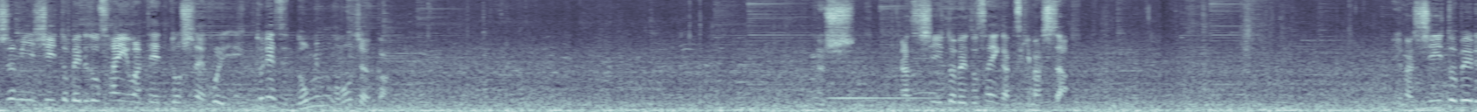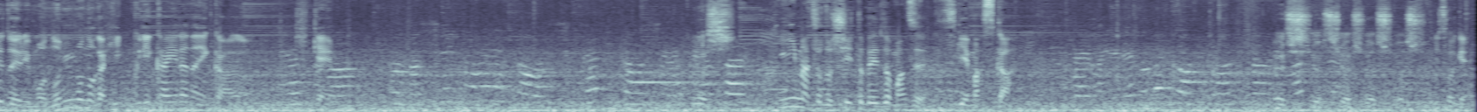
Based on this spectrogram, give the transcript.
ちなみにシートベルトサインは点灯しない。これとりあえず飲み物飲んじゃうか。よし。あシートベルトサインがつきました。今シートベルトよりも飲み物がひっくり返らないか危険。よし。今ちょっとシートベルトまずつけますか。よしよしよしよしよし。急げ。よ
